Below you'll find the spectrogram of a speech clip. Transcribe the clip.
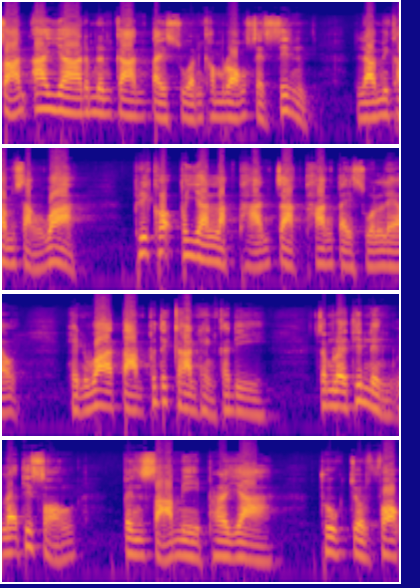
ศาลอาญาดำเนินการไต่สวนคำร้องเสร็จสิ้น แล้วมีคำสั่งว่า พิเคราะห์พยานหลักฐานจากทางไต่สวนแล้ว เห็นว่าตามพฤติการแห่งคดี จำเลยที่หนึ่งและที่สองเป็นสามีภรรยา ถูกโจทฟ้อง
